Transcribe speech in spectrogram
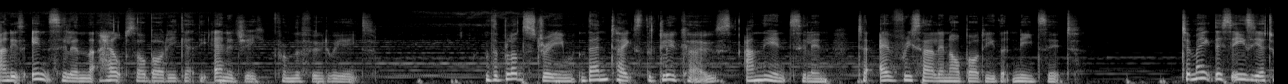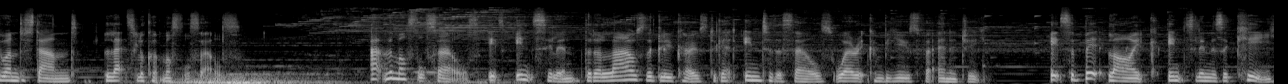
And it's insulin that helps our body get the energy from the food we eat. The bloodstream then takes the glucose and the insulin to every cell in our body that needs it. To make this easier to understand, let's look at muscle cells. At the muscle cells, it's insulin that allows the glucose to get into the cells where it can be used for energy. It's a bit like insulin is a key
